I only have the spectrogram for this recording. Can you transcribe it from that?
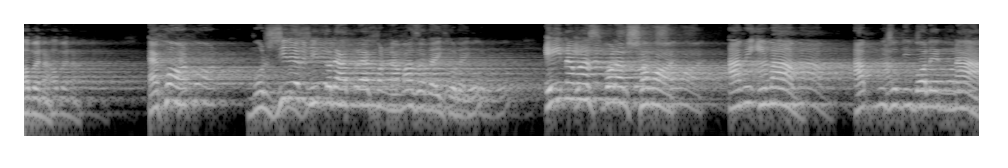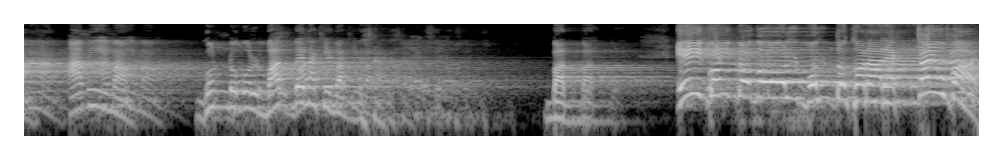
হবে না। এখন মসজিদের ভিতরে আমরা এখন নামাজ আদায় করব। এই নামাজ পড়ার সময় আমি ইমাম, আপনি যদি বলেন না, আমি ইমাম। গন্ডগোল বাঁধবে নাকি বাঁধবে বাদ বাদ এই গন্ডগোল বন্ধ করার একটাই উপায়,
